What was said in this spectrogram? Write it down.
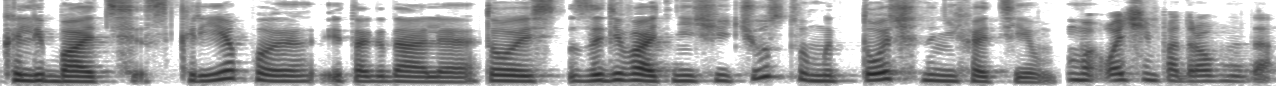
колебать скрепы и так далее. То есть задевать ничьи чувства мы точно не хотим. Мы очень подробно, да,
